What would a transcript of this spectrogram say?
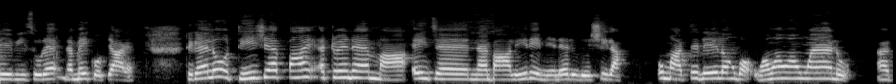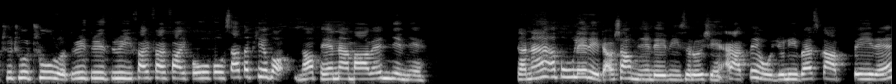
နေပြီဆိုတော့နမိတ်ကိုပြတယ်တကယ်လို့ဒီရက်ပိုင်းအတွင်းထဲမှာ angel number လေးတွေမြင်တဲ့လူတွေရှိလားဥမာတစ်လေးလုံးပေါ့1111တို့အဲ222တို့333 555 444စသဖြင့်ပေါ့เนาะဘယ် number ပဲမြင်မြင် ကဏ္ဍအပူးလေးတွေတောက်လျှောက်မြင်နေပြီဆိုလို့ရှိရင်အဲ့ဒါတင့်ကို universe ကပေးတဲ့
